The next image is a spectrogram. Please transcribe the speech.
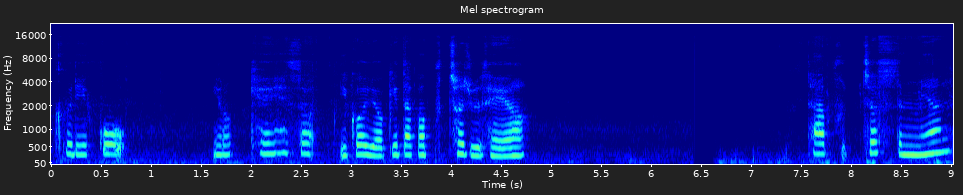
그리고 이렇게 해서 이걸 여기다가 붙여주세요. 다 붙였으면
